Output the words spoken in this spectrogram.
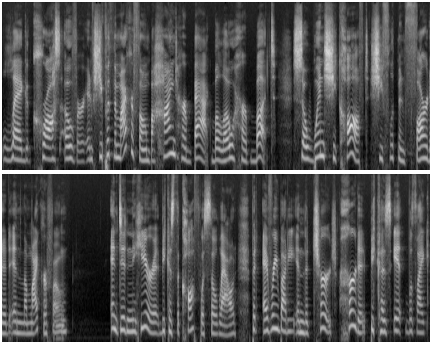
leg cross over and she put the microphone behind her back below her butt. So when she coughed, she flippin' farted in the microphone and didn't hear it because the cough was so loud. But everybody in the church heard it because it was like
